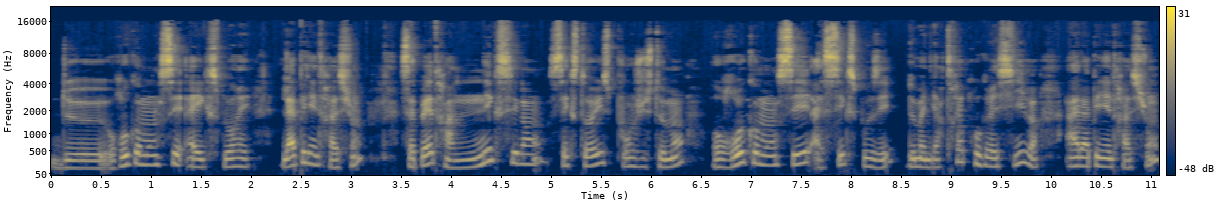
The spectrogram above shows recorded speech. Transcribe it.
de recommencer à explorer la pénétration, ça peut être un excellent sextoys pour justement recommencer à s'exposer de manière très progressive à la pénétration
